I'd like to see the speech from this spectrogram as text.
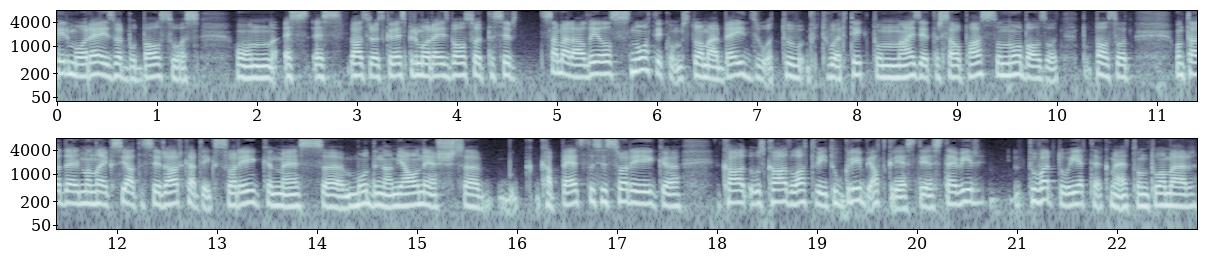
pirmo reizi varbūt balsos. Un es, es atceros, ka es pirmo reizi balsoju, tas ir samērā liels notikums. Tomēr beidzot tu, tu vari tikt un aiziet ar savu pasu un nobalsot. Balsot. Un tādēļ man liekas, jā, tas ir ārkārtīgi svarīgi, ka mēs uh, mudinām jauniešus, uh, kāpēc tas ir svarīgi, uh, kā, uz kādu Latviju tu gribi atgriezties. Tev ir, tu vari to ietekmēt un tomēr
